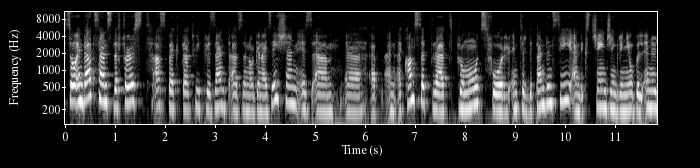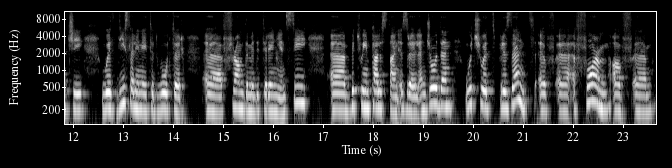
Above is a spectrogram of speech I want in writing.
So in that sense, the first aspect that we present as an organization is um, uh, a, a, concept that promotes for interdependency and exchanging renewable energy with desalinated water uh, from the Mediterranean Sea uh, between Palestine, Israel, and Jordan, which would present a, a form of um,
